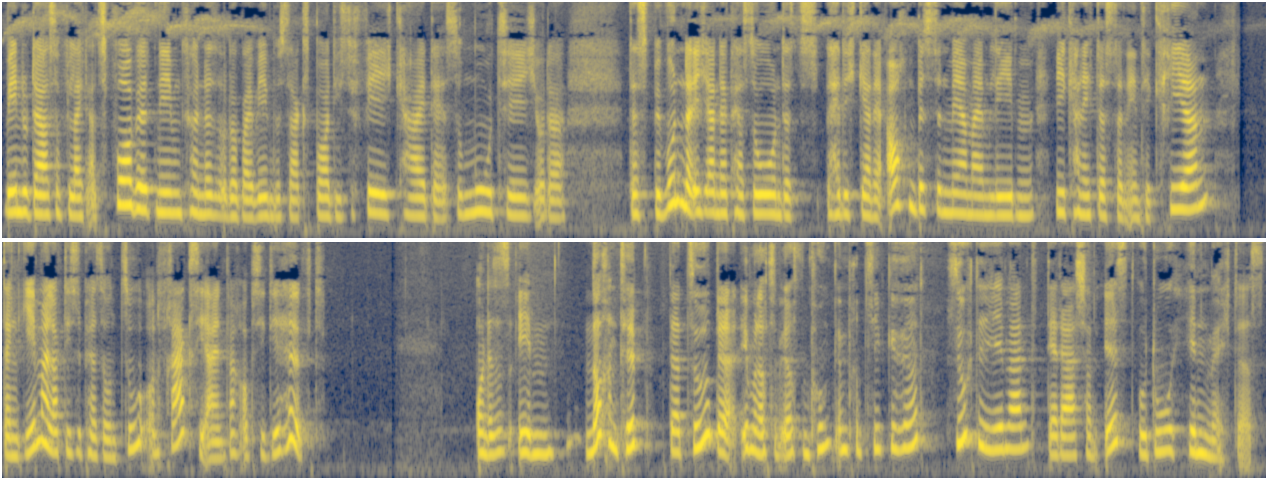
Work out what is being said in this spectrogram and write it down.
wen du da so vielleicht als Vorbild nehmen könntest oder bei wem du sagst, boah, diese Fähigkeit, der ist so mutig oder das bewundere ich an der Person, das hätte ich gerne auch ein bisschen mehr in meinem Leben. Wie kann ich das dann integrieren? Dann geh mal auf diese Person zu und frag sie einfach, ob sie dir hilft. Und das ist eben noch ein Tipp dazu, der immer noch zum ersten Punkt im Prinzip gehört. Such dir jemand, der da schon ist, wo du hin möchtest.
